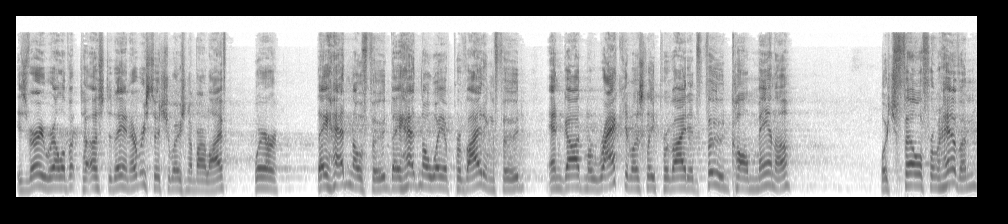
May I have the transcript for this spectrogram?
is very relevant to us today in every situation of our life where they had no food, they had no way of providing food, and God miraculously provided food called manna, which fell from heaven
